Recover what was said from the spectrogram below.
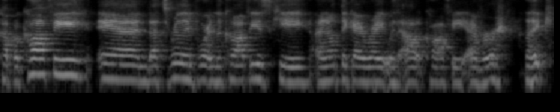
cup of coffee and that's really important. The coffee is key. I don't think i write without coffee ever. Like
